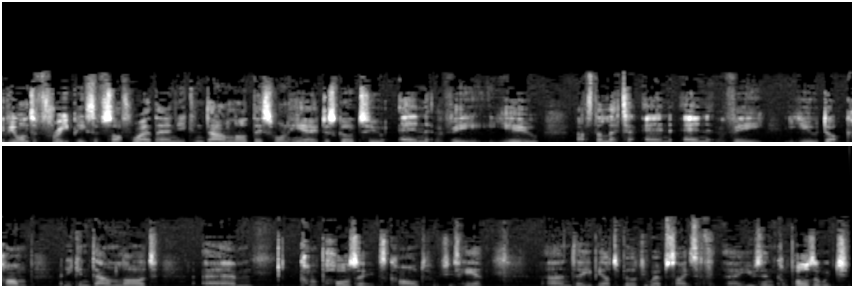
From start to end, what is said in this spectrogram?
If you want a free piece of software, then you can download this one here. Just go to NVU, that's the letter N, NVU.com, and you can download um, Composer, it's called, which is here and uh, you'll be able to build your websites uh, using Composer, which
